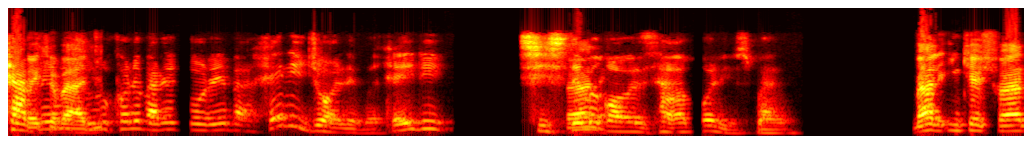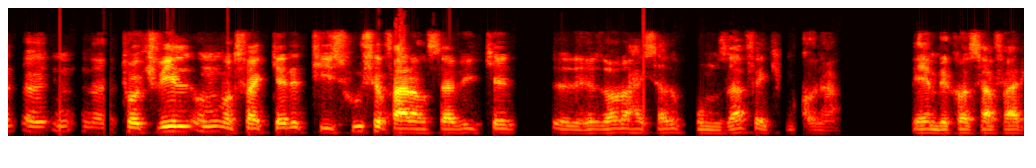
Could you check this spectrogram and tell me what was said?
کمپین شروع کنه برای دوره بعد. خیلی جالبه خیلی سیستم بله. قابل تحملی است بله بله این کشور توکویل اون متفکر تیزهوش فرانسوی که 1815 فکر می‌کنم به امریکا سفر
